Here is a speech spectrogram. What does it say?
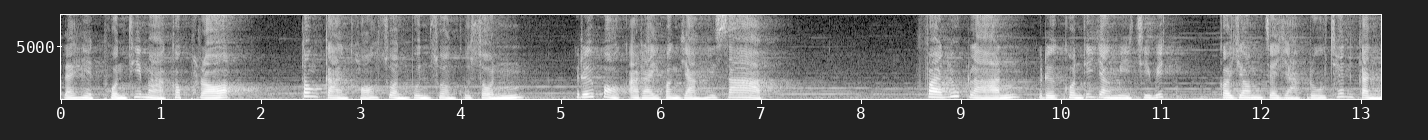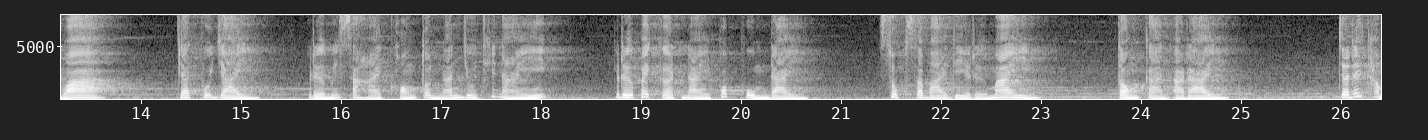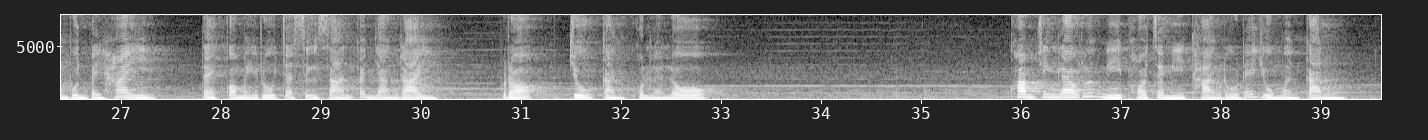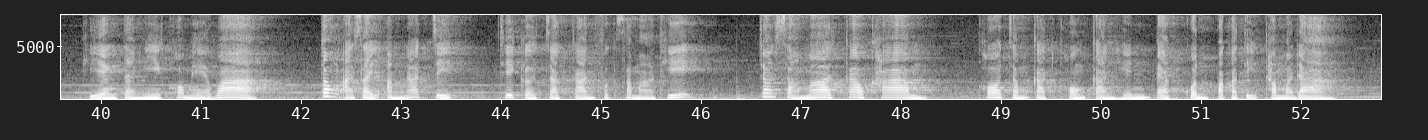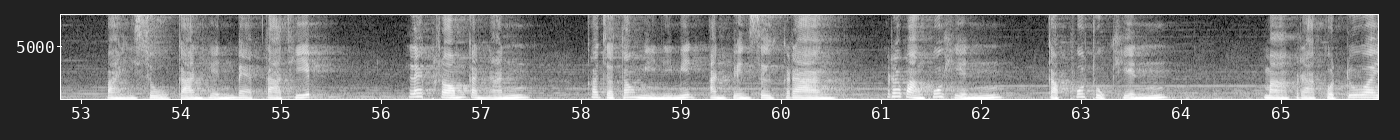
และเหตุผลที่มาก็เพราะ ต้องการขอส่วนบุญส่วนกุศล หรือบอกอะไรบางอย่างให้ทราบ ฝ่ายลูกหลานหรือคนที่ยังมีชีวิต ก็ยอมจะอยากรู้เช่นกันว่าญาติผู้ใหญ่ หรือมิตรสหายของตนนั้นอยู่ที่ไหน หรือไปเกิดในภพภูมิใด สุขสบายดีหรือไม่ ต้องการอะไร จะได้ทำบุญไปให้ แต่ก็ไม่รู้จะสื่อสารกันอย่างไร เพราะอยู่กันคนละโลก ความจริงแล้วเรื่องนี้พอจะมีทางรู้ได้อยู่เหมือนกัน เพียงแต่มีข้อแม้ว่า ต้องอาศัยอำนาจจิตที่เกิดจากการฝึกสมาธิ จนสามารถก้าวข้าม ข้อจำกัดของการเห็นแบบคนปกติธรรมดา ไปสู่การเห็นแบบตาทิพย์ และพร้อมกันนั้น ก็จะต้องมีนิมิตอันเป็นสื่อกลาง ระหว่างผู้เห็นกับผู้ถูกเห็น มาปรากฏด้วย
